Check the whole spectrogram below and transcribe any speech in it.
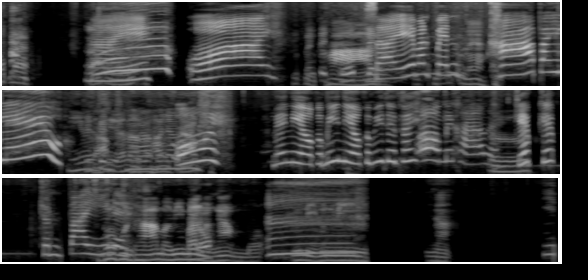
ครบนะไหน โอ้ยเป็นขาใส่มันเป็นขาไปแล้ว นี่มันเป็นอะไรโอ้ยแม่เหนียวก็มีเหนียวก็มีแต่ไสเออไม่ค้าเลยเก็บเก็บจนไปพวกเลยคนท้ามมันมีแม่หลังงามบ่อ่า อยู่นี่มันมีน่ะพี่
